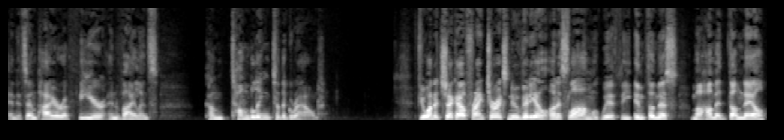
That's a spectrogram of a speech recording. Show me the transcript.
and its empire of fear and violence come tumbling to the ground. If you want to check out Frank Turek's new video on Islam with the infamous Muhammad thumbnail,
